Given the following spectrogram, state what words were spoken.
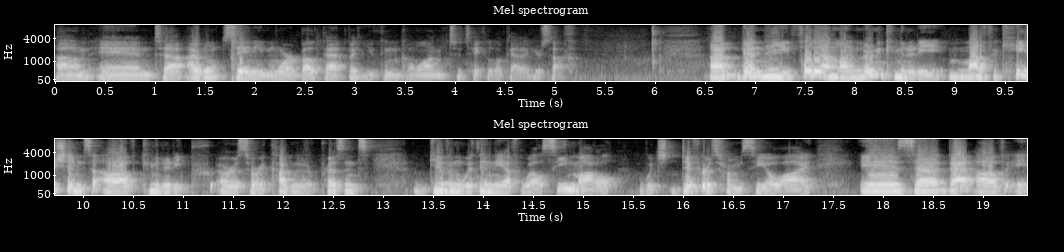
Um, and uh, I won't say any more about that, but you can go on to take a look at it yourself. Uh, then the fully online learning community modifications of community or sorry cognitive presence given within the FOLC model, which differs from COI, is uh, that of a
